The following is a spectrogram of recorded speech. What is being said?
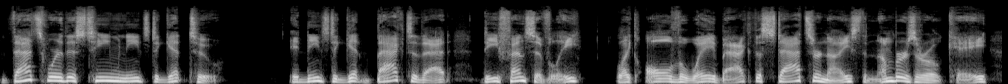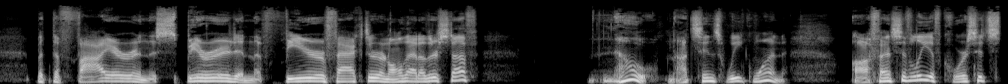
That's where this team needs to get to. It needs to get back to that defensively, like all the way back. The stats are nice. The numbers are okay, but the fire and the spirit and the fear factor and all that other stuff. No, not since week one. Offensively, of course, it's,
